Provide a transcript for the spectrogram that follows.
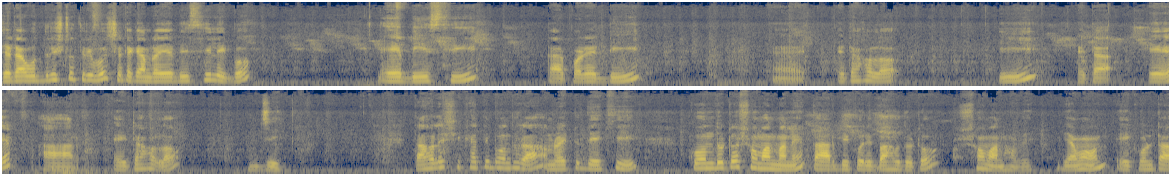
যেটা উদ্দৃষ্ট ত্রিভুজ, সেটাকে আমরা এ বি সি লিখব। এ বি সি তারপরে ডি এটা হলো ই এটা এফ আর এইটা হলো জি তাহলে, শিক্ষার্থী বন্ধুরা, আমরা একটু দেখি কোন দুটো সমান মানে তার বিপরীত বাহু দুটো সমান হবে। যেমন, এই কোনটা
